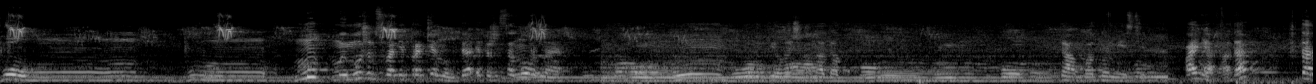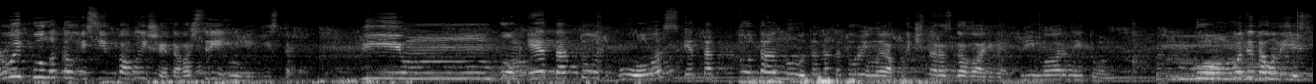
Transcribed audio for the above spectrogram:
бум, бум. Мы можем с вами протянуть, да? Это же сонорное. Бум, а надо бум. Там, в одном месте. Понятно, да? Второй колокол висит повыше, это ваш средний регистр. Бим, бом. Это тот голос, это та нота, на которой мы обычно разговариваем. Примарный тон. Бом, вот это он и есть.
